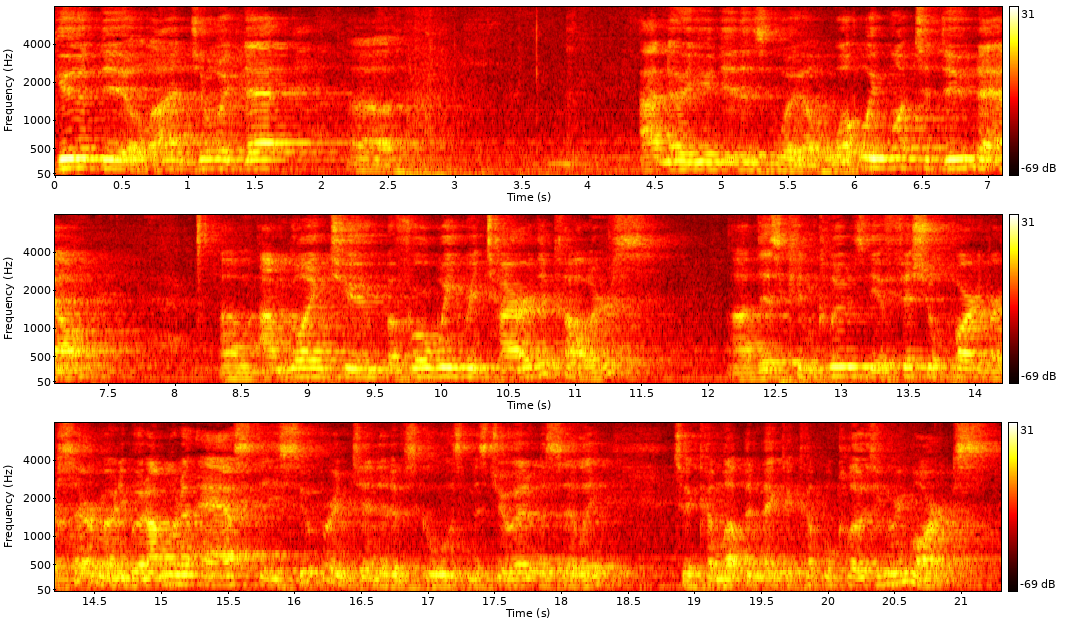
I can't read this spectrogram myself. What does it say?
Good deal. I enjoyed that. Uh, I know you did as well. What we want to do now, um, I'm going to, before we retire the colors, uh, this concludes the official part of our ceremony, but I'm going to ask the superintendent of schools, Ms. Joetta Basile, to come up and make a couple closing remarks.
